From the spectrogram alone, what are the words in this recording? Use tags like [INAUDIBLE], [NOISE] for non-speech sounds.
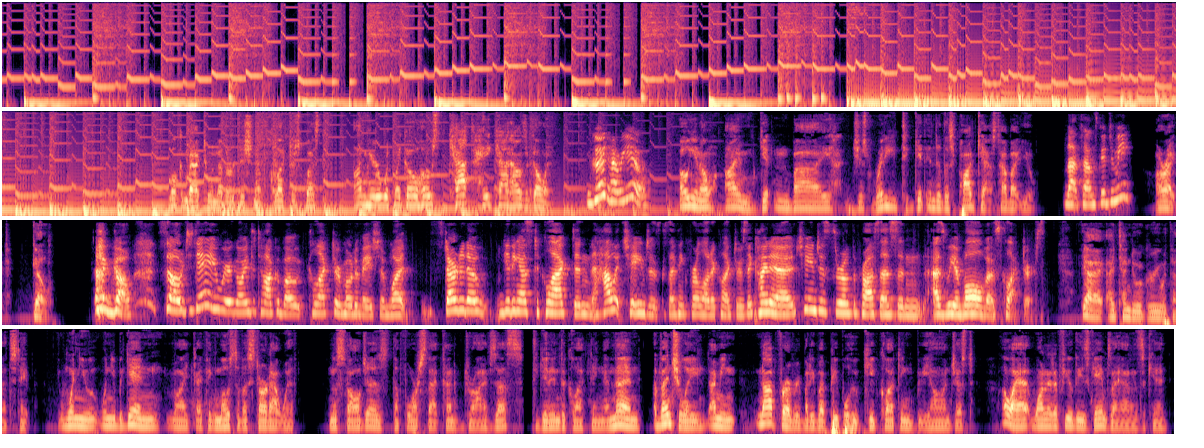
Welcome back to another edition of Collector's Quest. I'm here with my co-host Kat. Hey Kat, how's it going? Good, how are you? Oh, you know, I'm getting by, just ready to get into this podcast. How about you? That sounds good to me. All right, go. [LAUGHS] go. So today we're going to talk about collector motivation, what started out getting us to collect and how it changes because I think for a lot of collectors it kind of changes throughout the process and as we evolve as collectors. Yeah, I, I tend to agree with that statement when you when you begin, like I think most of us start out with nostalgia is the force that kind of drives us to get into collecting, and then eventually, I mean, not for everybody, but people who keep collecting beyond just oh, I wanted a few of these games I had as a kid.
